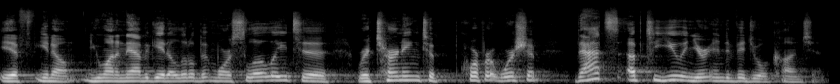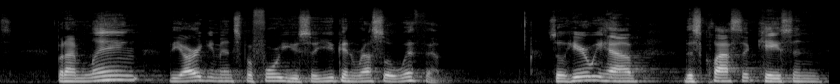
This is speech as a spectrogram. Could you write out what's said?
if you know you want to navigate a little bit more slowly to returning to corporate worship, that's up to you and your individual conscience. But I'm laying the arguments before you so you can wrestle with them. So here we have this classic case in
